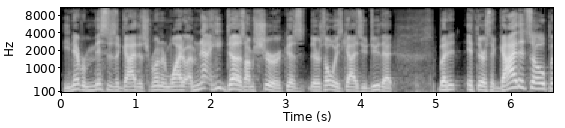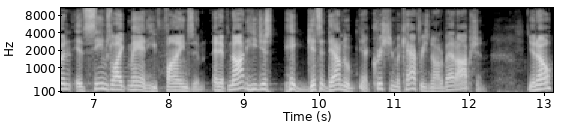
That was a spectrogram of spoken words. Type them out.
He never misses a guy that's running wide. I mean, not, he does, I'm sure, because there's always guys who do that. But it, if there's a guy that's open, it seems like man, he finds him. And if not, he just hey gets it down to yeah, Christian McCaffrey's not a bad option. You know.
